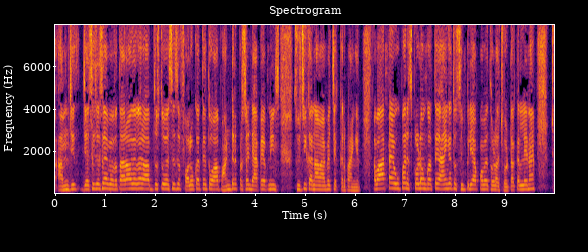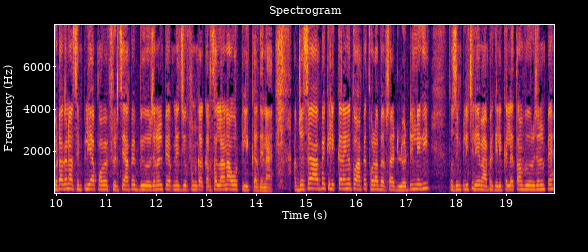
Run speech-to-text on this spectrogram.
हम जैसे जैसे मैं बता रहा हूँ अगर आप दोस्तों, ऐसे से फॉलो करते हैं तो आप हंड्रेड परसेंट यहाँ पे अपनी सूची का नाम यहाँ पे चेक कर पाएँगे। अब आप ऊपर स्क्रोल डाउन करते आएँगे तो सिंपली आपको वहाँ थोड़ा छोटा कर लेना है। छोटा करना सिंपली आपको वहाँ फिर से यहाँ पे ओरिजिनल पे अपने जियो फ़ोन का कर्सर लाना और क्लिक कर देना है। अब जैसे आप पे क्लिक करेंगे तो यहाँ पे थोड़ा वेबसाइट लोड लेगी। तो सिंपली चलिए मैं यहाँ पे क्लिक कर लेता हूँ ओरिजिनल पे।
